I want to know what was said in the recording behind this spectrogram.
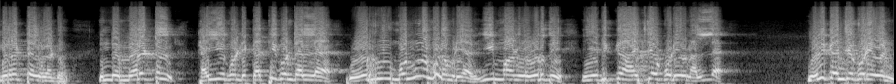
மிரட்டல் வேண்டும். இந்த மிரட்டல் கையை கொண்டு கத்தி கொண்டல்ல ஒரு ஒன்றும் பண்ண முடியாது. ஈமான்ல உறுதி நீ எதுக்கு அஞ்சக்கூடியவன் அல்ல? எதுக்கு அஞ்சக்கூடியவன்?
